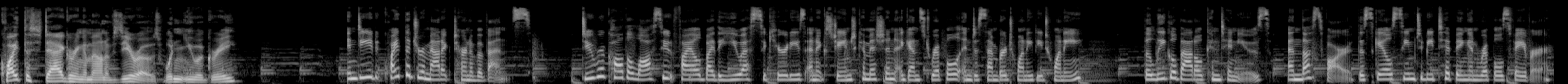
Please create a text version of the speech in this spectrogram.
Quite the staggering amount of zeros, wouldn't you agree? Indeed, quite the dramatic turn of events. Do recall the lawsuit filed by the U.S. Securities and Exchange Commission against Ripple in December 2020? The legal battle continues, and thus far, the scales seem to be tipping in Ripple's favor.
